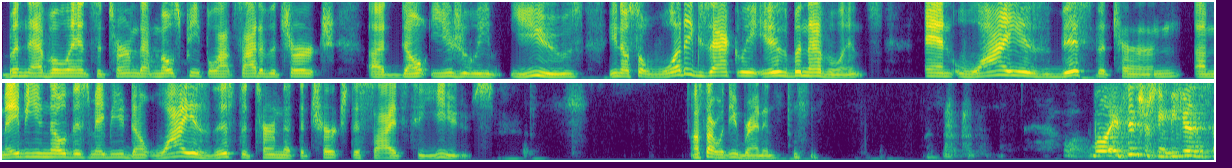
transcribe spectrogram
benevolence a term that most people outside of the church uh, don't usually use. You know so what exactly is benevolence? And why is this the term? Uh, maybe you know this maybe you don't. Why is this the term that the church decides to use? I'll start with you brandon. Well it's interesting because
